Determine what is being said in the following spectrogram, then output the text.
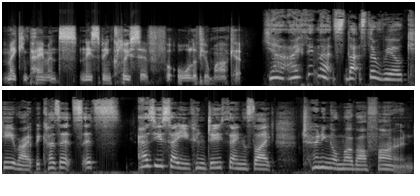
Making payments needs to be inclusive for all of your market. Yeah, I think that's that's the real key, right? Because it's it's as you say, you can do things like turning your mobile phone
